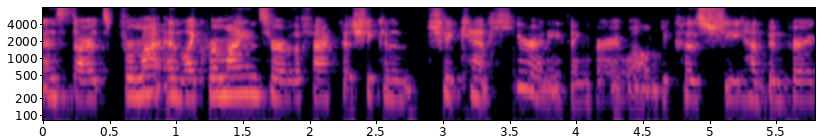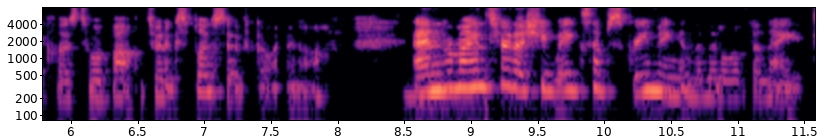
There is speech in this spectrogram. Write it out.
and starts remind and like reminds her of the fact that she can she can't hear anything very well because she had been very close to a bomb to an explosive going off, and reminds her that she wakes up screaming in the middle of the night,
